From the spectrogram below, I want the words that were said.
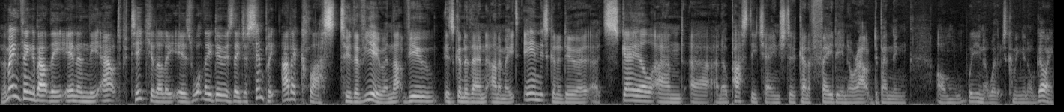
And the main thing about the in and the out particularly is what they do is they just simply add a class to the view and that view is going to then animate in, it's going to do a, a scale and uh, an opacity change to kind of fade in or out depending on you know whether it's coming in or going.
